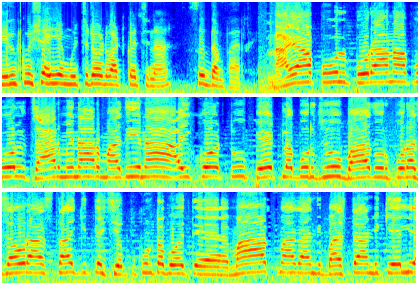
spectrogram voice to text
దిల్ ఖుష్ అయ్యే ముచ్చటోడు పట్టుకొచ్చిన. చూద్దాం పారి నయా పూల్ పురాణా పూల్ చార్మినార్ మదీనా హైకోర్టు పేట్ల బుర్జు బహదూర్పుర చౌరాస్తా గిట్ల చెప్పుకుంటూ పోతే మహాత్మా గాంధీ బస్ స్టాండ్కి వెళ్ళి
